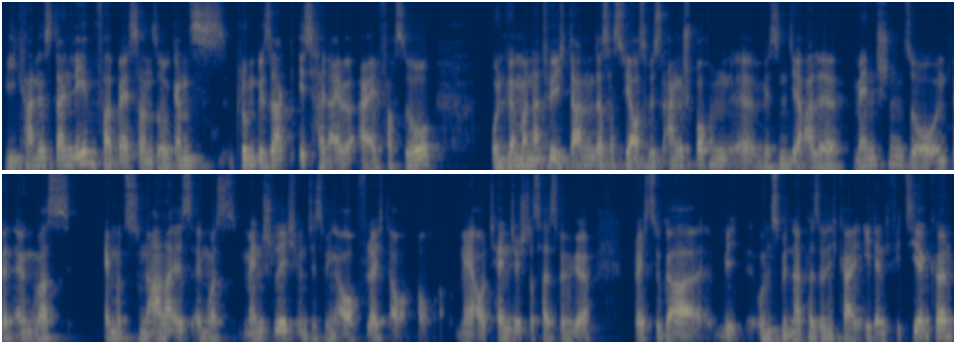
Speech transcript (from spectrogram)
Wie kann es dein Leben verbessern? So ganz plump gesagt, ist halt einfach so. Und wenn man natürlich dann, das hast du ja auch so ein bisschen angesprochen, äh, wir sind ja alle Menschen so und wenn irgendwas emotionaler ist, irgendwas menschlich und deswegen auch vielleicht auch, auch mehr authentisch, das heißt, wenn wir vielleicht sogar uns mit einer Persönlichkeit identifizieren können,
